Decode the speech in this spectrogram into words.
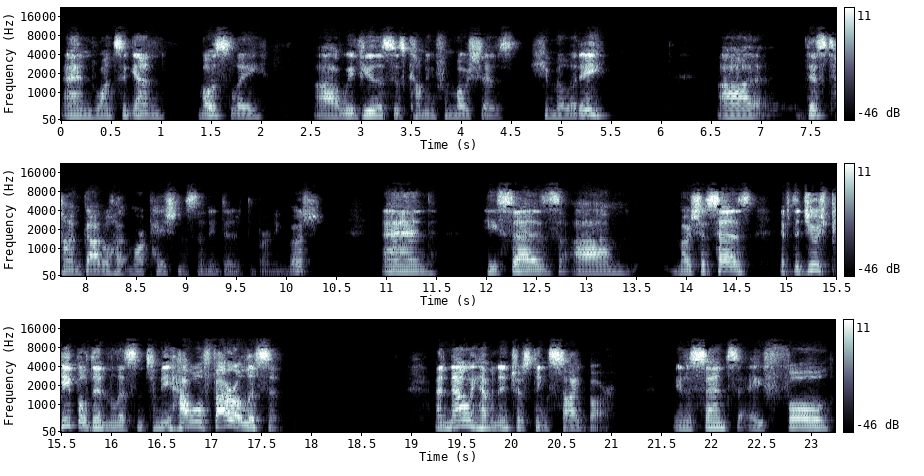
And once again, mostly uh, we view this as coming from Moshe's humility. Uh, this time, God will have more patience than he did at the burning bush. And he says, um, Moshe says, if the Jewish people didn't listen to me, how will Pharaoh listen? And now we have an interesting sidebar. In a sense, a full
